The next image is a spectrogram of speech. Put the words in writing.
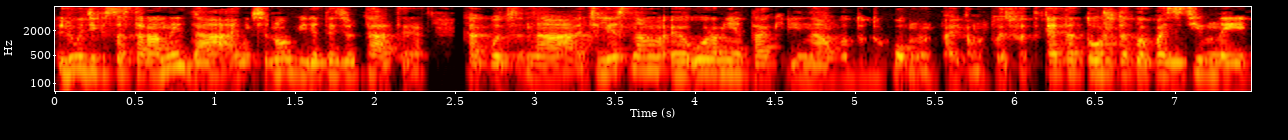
люди со стороны, да, они все равно видят результаты, как вот на телесном э, уровне, так и на вот духовном твоем, то есть вот это тоже такой позитивный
